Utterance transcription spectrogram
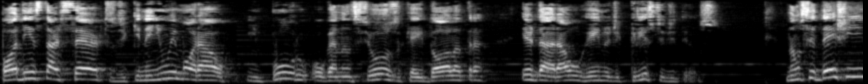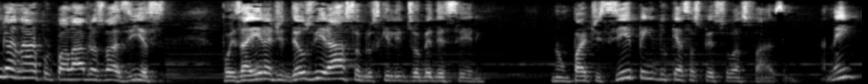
Podem estar certos de que nenhum imoral, impuro ou ganancioso que é idólatra herdará o reino de Cristo e de Deus. Não se deixem enganar por palavras vazias, pois a ira de Deus virá sobre os que lhe desobedecerem. Não participem do que essas pessoas fazem. Amém?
